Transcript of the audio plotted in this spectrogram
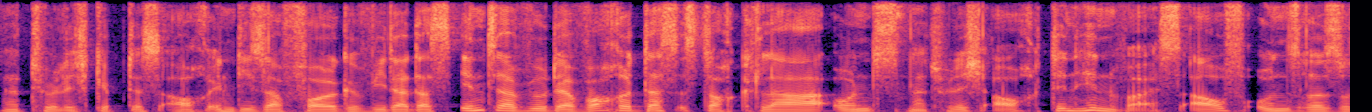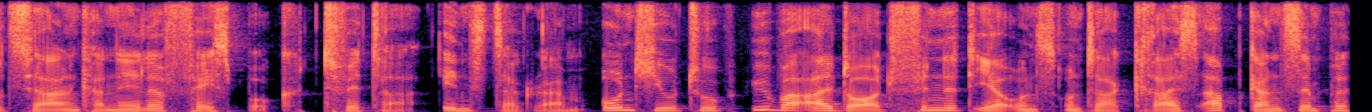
Natürlich gibt es auch in dieser Folge wieder das Interview der Woche, das ist doch klar, und natürlich auch den Hinweis auf unsere sozialen Kanäle Facebook, Twitter, Instagram und YouTube. Überall dort findet ihr uns unter Kreisab, ganz simpel.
